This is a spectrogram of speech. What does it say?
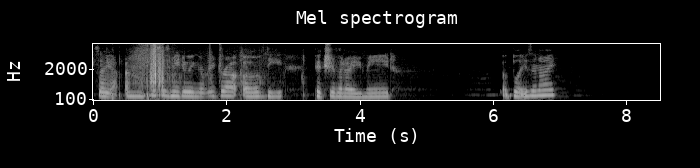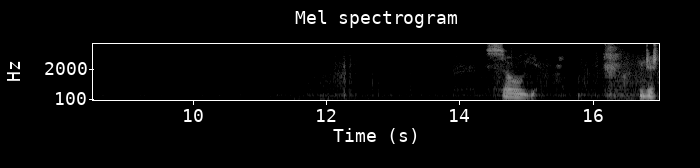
So yeah, um, this is me doing a redraw of the picture that I made of Blaze and I. So yeah, just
